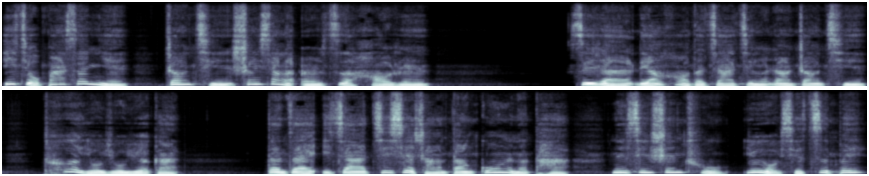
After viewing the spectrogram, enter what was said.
一九八三年，张琴生下了儿子郝仁。虽然良好的家境让张琴特有优越感，但在一家机械厂当工人的他，内心深处又有些自卑。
